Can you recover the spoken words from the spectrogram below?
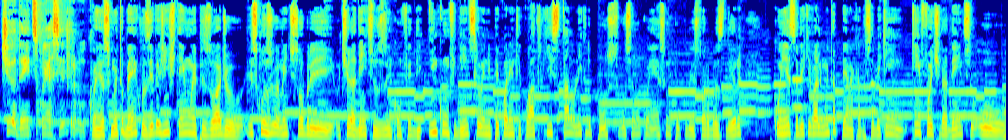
Tiradentes. Conhece ele, Trabuco? Conheço muito bem, inclusive a gente tem um episódio exclusivamente sobre o Tiradentes e os Inconfidentes, que é o NP44, que está no link do post. Se você não conhece um pouco da história brasileira, conheça ali que vale muito a pena, cara. Saber quem, quem foi Tiradentes, o,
